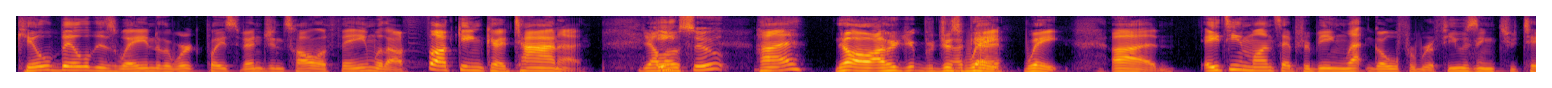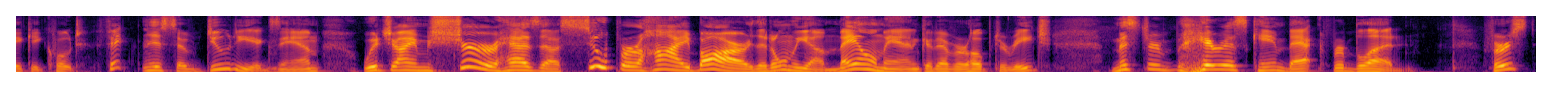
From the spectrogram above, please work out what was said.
kill billed his way into the Workplace Vengeance Hall of Fame with a fucking katana. Yellow Eight- suit? Huh? No, I would just Okay. wait, wait. Uh, 18 months after being let go for refusing to take a quote fitness of duty exam, which I'm sure has a super high bar that only a mailman could ever hope to reach, Mr. Harris came back for blood. First,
